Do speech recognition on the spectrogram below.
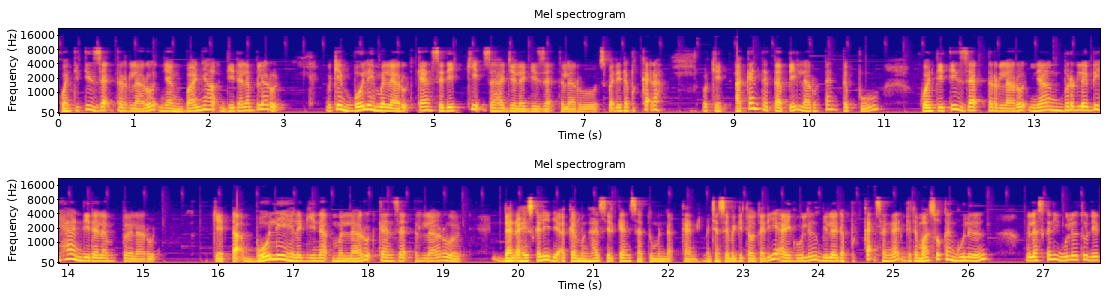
kuantiti zat terlarut yang banyak di dalam pelarut. Okey, boleh melarutkan sedikit sahaja lagi zat terlarut sebab dia dah pekat dah. Okey, akan tetapi larutan tepu, kuantiti zat terlarut yang berlebihan di dalam pelarut. Okey, tak boleh lagi nak melarutkan zat terlarut dan akhir sekali dia akan menghasilkan satu mendakan. Macam saya bagi tahu tadi, air gula bila dah pekat sangat, kita masukkan gula, last sekali gula tu dia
